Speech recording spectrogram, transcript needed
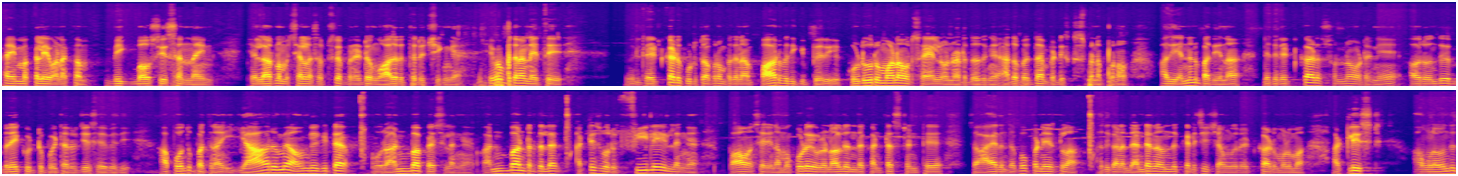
ஹை மக்களே வணக்கம். பிக் பாஸ் சீசன் நைன் எல்லோரும் நம்ம சேனலை சப்ஸ்கிரைப் பண்ணிவிட்டு உங்கள் ஆதரவு தெரிவிச்சிங்க இப்போ பார்த்தீங்கன்னா நேற்று ரெட் கார்டு கொடுத்த அப்புறம் பார்த்தீங்கன்னா பார்வதிக்கு பெரிய கொடூரமான ஒரு செயல் ஒன்று நடந்ததுங்க. அதை பற்றி தான் இப்போ டிஸ்கஸ் பண்ண போகிறோம் அது என்னென்னு பார்த்தீங்கன்னா நேற்று ரெட் கார்டு சொன்ன உடனே அவர் வந்து பிரேக் விட்டு போயிட்டார் விஜய் சேதுபதி. அப்போ வந்து பார்த்தீங்கன்னா யாருமே அவங்கக்கிட்ட ஒரு அன்பாக பேசலைங்க. அன்பான்றதில் அட்லீஸ்ட் ஒரு ஃபீலே இல்லைங்க. பாவம் சரி நம்ம கூட இவ்வளோ நாள் இருந்த கண்டஸ்டண்ட்டு ஸோ ஆயிரம் தப்பு பண்ணியிருக்கலாம் அதுக்கான தண்டனை வந்து கிடச்சிச்சு அவங்க ரெட் கார்டு மூலமாக அட்லீஸ்ட் அவங்கள வந்து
